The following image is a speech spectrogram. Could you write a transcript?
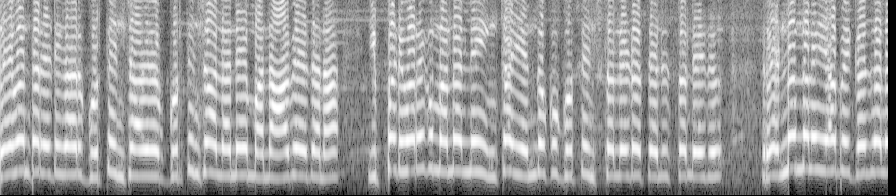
రేవంత్ రెడ్డి గారు గుర్తించా గుర్తించాలనే మన ఆవేదన ఇప్పటి వరకు మనల్ని ఇంకా ఎందుకు గుర్తించలేడో తెలుస్తలేదు. రెండు వందల యాభై గజాల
